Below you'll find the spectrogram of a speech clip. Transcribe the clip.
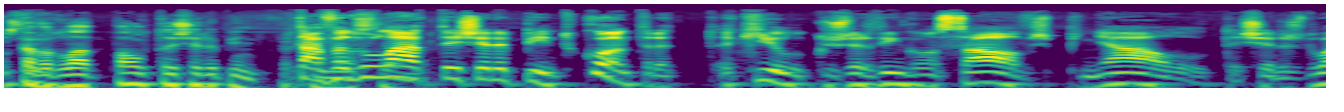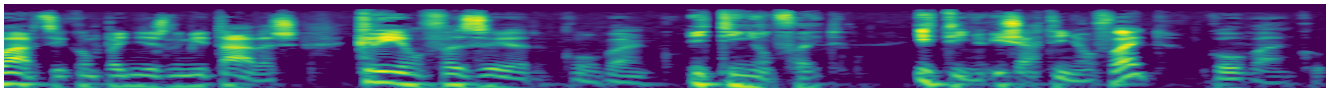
Estava do lado de Paulo Teixeira Pinto. Estava do lado de Teixeira Pinto contra aquilo que o Jardim Gonçalves, Pinhal, Teixeiras Duarte e companhias limitadas queriam fazer com o banco. E tinham feito. E, tinham, e já tinham feito com o banco.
